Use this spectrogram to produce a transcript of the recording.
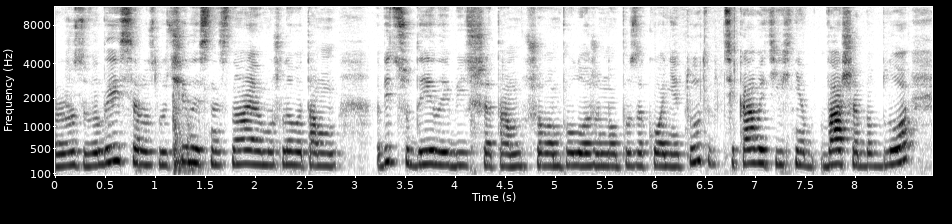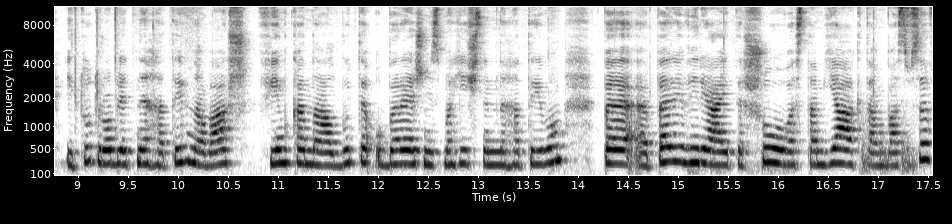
розвелися, розлучились, не знаю, можливо, там відсудили більше, там, що вам положено по законі. Тут цікавить їхнє ваше бабло, і тут роблять негатив на ваш фін-канал. Будьте обережні з магічним негативом, перевіряйте, що у вас там, як там, у вас все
